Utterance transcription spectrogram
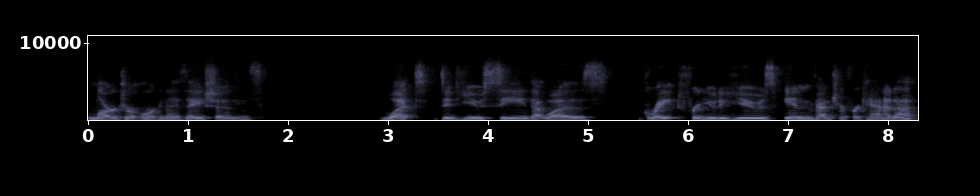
larger organizations what did you see that was great for you to use in venture for canada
